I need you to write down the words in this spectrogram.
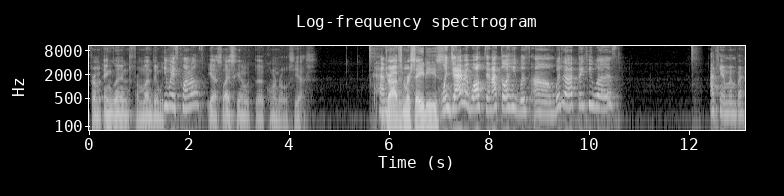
from England, from London. With, He wears cornrows. yes, light skin with the cornrows. Yes, Have- drives Mercedes. When Jared walked in, I thought he was. Um, what did I think he was? I can't remember.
